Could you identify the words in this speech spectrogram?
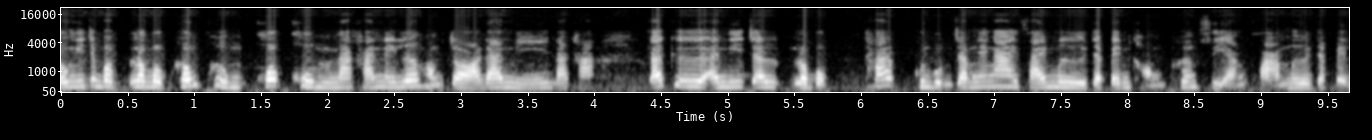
รงนี้จะระบบระบบควบคุมควบคุมนะคะ ในเรื่องของจอด้านนี้นะคะ ก็คืออันนี้จะระบบถ้าคุณบุ๋มจำง่ายๆ ซ้ายมือจะเป็นของเครื่องเสียง ขวามือจะเป็น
